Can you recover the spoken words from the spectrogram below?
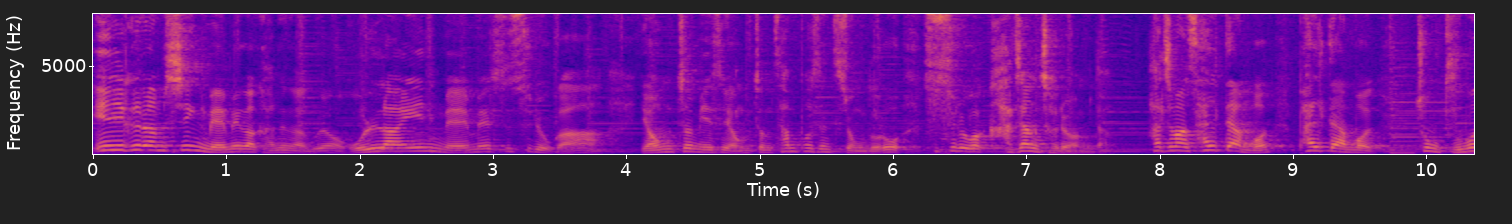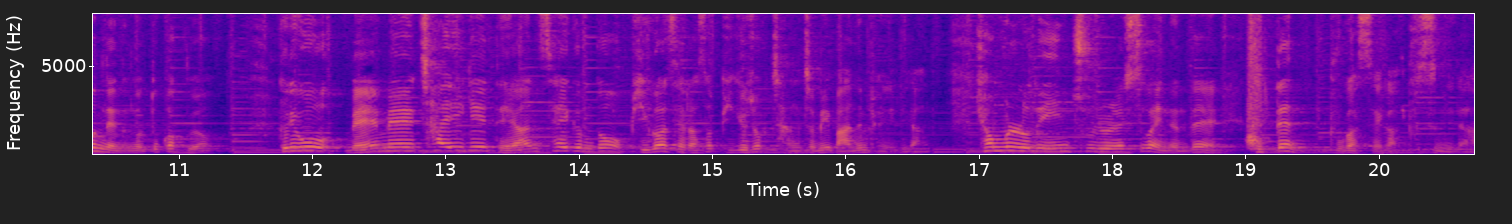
1g씩 매매가 가능하고요. 온라인 매매 수수료가 0.2에서 0.3% 정도로 수수료가 가장 저렴합니다. 하지만 살 때 한 번, 팔 때 한 번, 총 두 번 내는 건 똑같고요. 그리고 매매 차익에 대한 세금도 비과세라서 비교적 장점이 많은 편입니다. 현물로도 인출을 할 수가 있는데 그땐 부가세가 붙습니다.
